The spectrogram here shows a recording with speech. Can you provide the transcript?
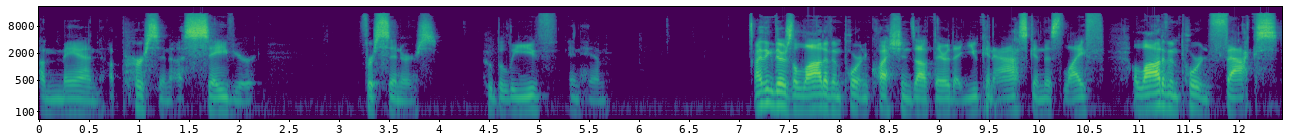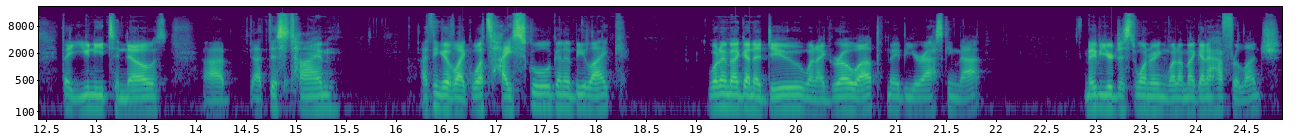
a man, a person, a Savior for sinners who believe in him. I think there's a lot of important questions out there that you can ask in this life, a lot of important facts that you need to know uh, at this time. I think of like, what's high school going to be like? What am I going to do when I grow up? Maybe you're asking that. Maybe you're just wondering, what am I going to have for lunch?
